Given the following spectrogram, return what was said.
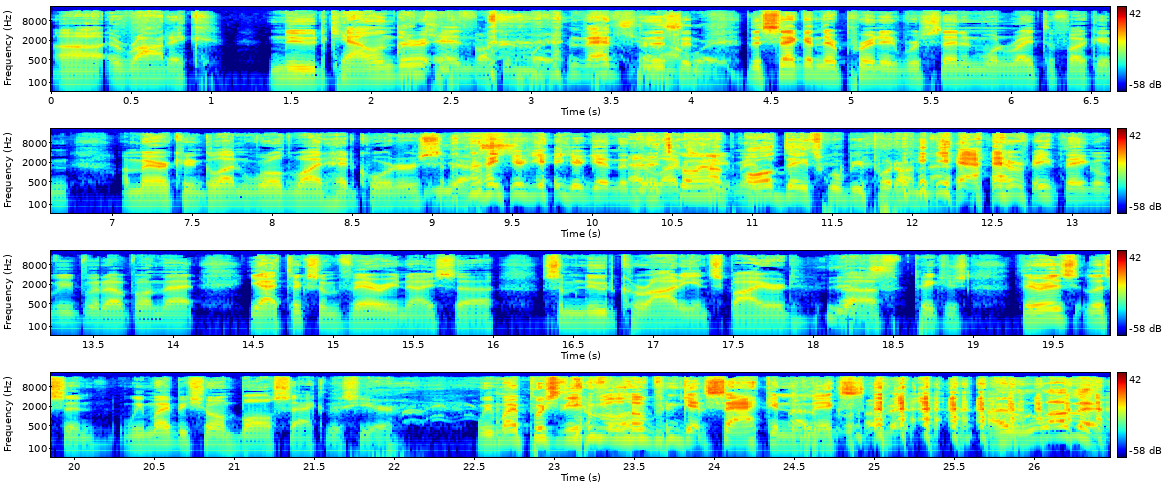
uh, erotic nude calendar. And fucking wait. that's listen. wait. The second they're printed, we're sending one right to fucking American Glutton Worldwide headquarters. Yes. you're, you're getting the and it's going treatment. up. All dates will be put on that. yeah, everything will be put up on that. Yeah, I took some very nice, uh, some nude karate inspired uh, pictures. There is, listen, we might be showing ball sack this year. We might push the envelope and get sack in the mix. love it. I love it.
